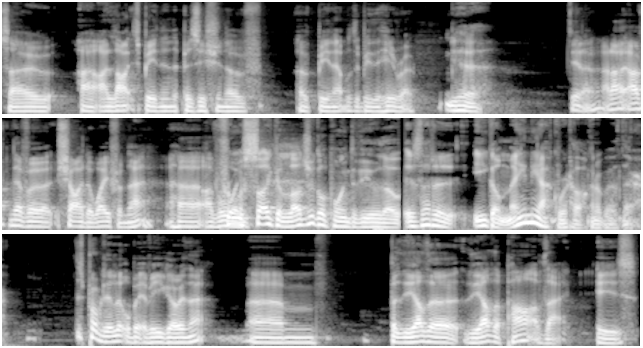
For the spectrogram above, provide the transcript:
So uh, I liked being in the position of of being able to be the hero. Yeah. You know, and I, I've never shied away from that. Uh, I've From a psychological point of view, though, is that an egomaniac we're talking about there? there's probably a little bit of ego in that. Um, but the other the other part of that is,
